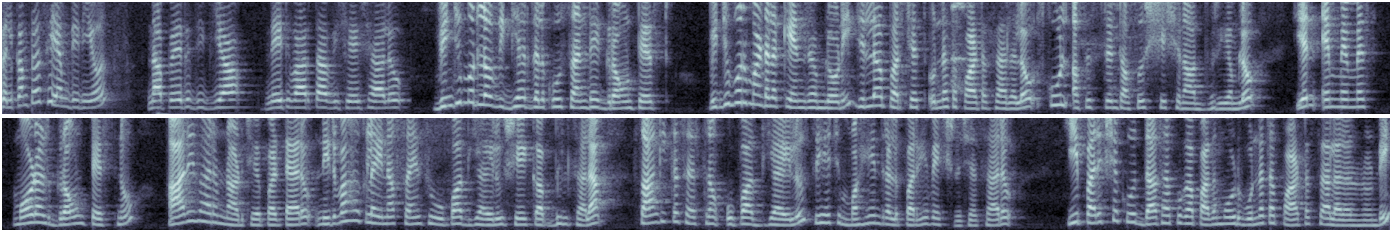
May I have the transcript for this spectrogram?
వెల్కమ్ టు సిఎండి న్యూస్ నా పేరు దివ్య. నేటి వార్తా విశేషాలు. వింజమూరులో విద్యార్థులకు సండే గ్రౌండ్ టెస్ట్. వింజమూరు మండల కేంద్రంలోని జిల్లా పరిషత్ ఉన్నత పాఠశాలలో స్కూల్ అసిస్టెంట్ అసోసియేషన్ ఆధ్వర్యంలో ఎన్ఎంఎంఎస్ మోడల్ గ్రౌండ్ టెస్ట్ను ఆదివారం నాడు చేపట్టారు. నిర్వాహకులైన సైన్స్ ఉపాధ్యాయులు షేక్ అబ్దుల్ సలాం సాంఘిక శాస్త్రం ఉపాధ్యాయులు సిహెచ్ మహేంద్రలు పర్యవేక్షణ చేశారు. ఈ పరీక్షకు దాదాపుగా పదమూడు ఉన్నత పాఠశాలల నుండి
